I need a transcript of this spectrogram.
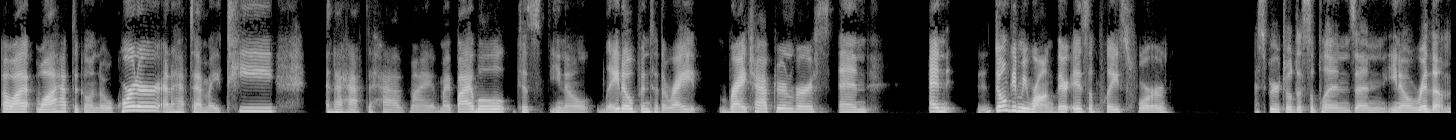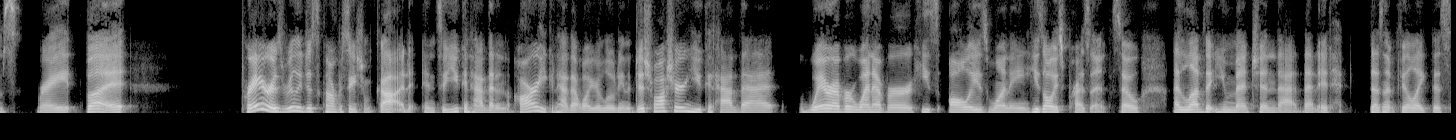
oh, I well, I have to go into a corner and I have to have my tea and I have to have my my Bible just, you know, laid open to the right right chapter and verse and and don't get me wrong, there is a place for spiritual disciplines and, you know, rhythms, right? But prayer is really just a conversation with God. And so you can have that in the car, you can have that while you're loading the dishwasher, you could have that wherever whenever. He's always wanting, he's always present. So I love that you mentioned that that it doesn't feel like this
